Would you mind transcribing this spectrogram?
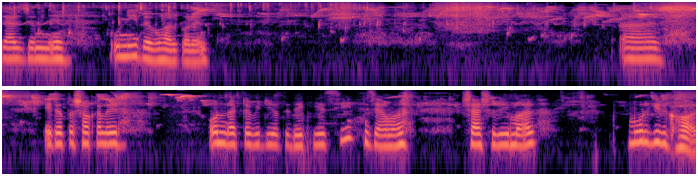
যার জন্যে উনি ব্যবহার করেন। আর এটা তো সকালের অন্য একটা ভিডিওতে দেখিয়েছি যে আমার শাশুড়ি মার মুরগির ঘর।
